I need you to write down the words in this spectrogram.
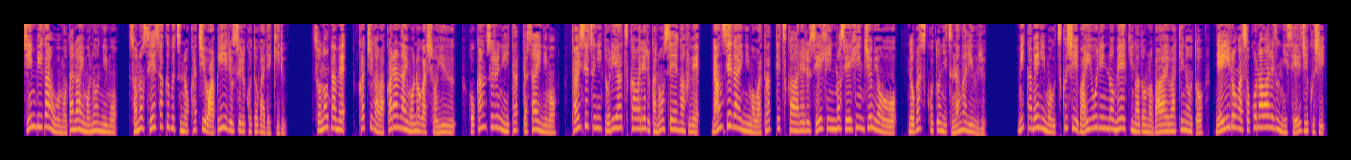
神秘眼を持たない者にも、その制作物の価値をアピールすることができる。そのため、価値がわからない者が所有、保管するに至った際にも、大切に取り扱われる可能性が増え、何世代にもわたって使われる製品の製品寿命を伸ばすことにつながりうる。見た目にも美しいバイオリンの名機などの場合は機能と音色が損なわれずに成熟し、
